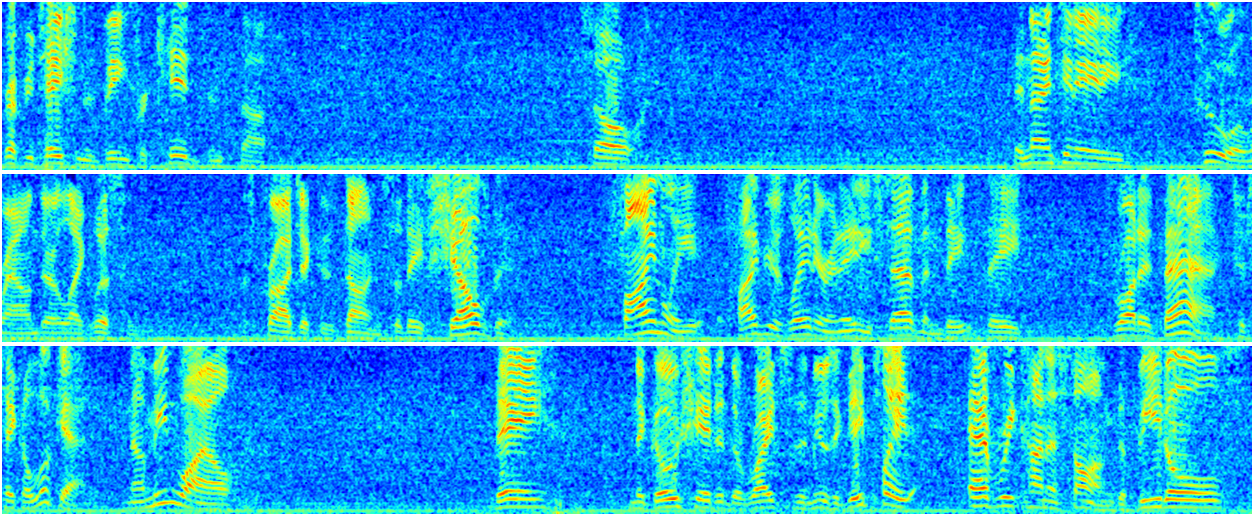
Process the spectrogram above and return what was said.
reputation as being for kids and stuff. So in 1982 around, they're like, listen, this project is done. So they've shelved it. Finally, five years later in 87, they, they brought it back to take a look at it. Now, meanwhile, they negotiated the rights to the music. They played every kind of song the Beatles,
